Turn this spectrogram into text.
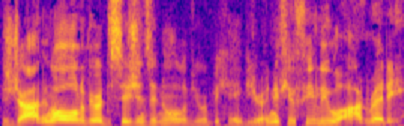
is driving all of your decisions and all of your behavior. And if you feel you are ready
